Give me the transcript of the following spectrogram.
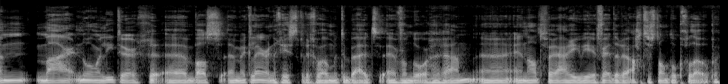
Um, maar normaliter uh, was McLaren gisteren gewoon met de buit er vandoor gegaan. Uh, en had Ferrari weer verdere achterstand opgelopen.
